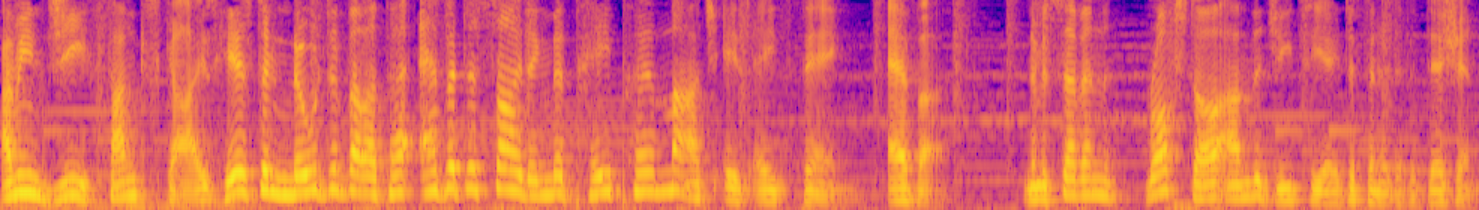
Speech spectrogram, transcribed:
I mean, gee, thanks guys. Here's to no developer ever deciding that pay per match is a thing. Ever. Number 7, Rockstar and the GTA Definitive Edition.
